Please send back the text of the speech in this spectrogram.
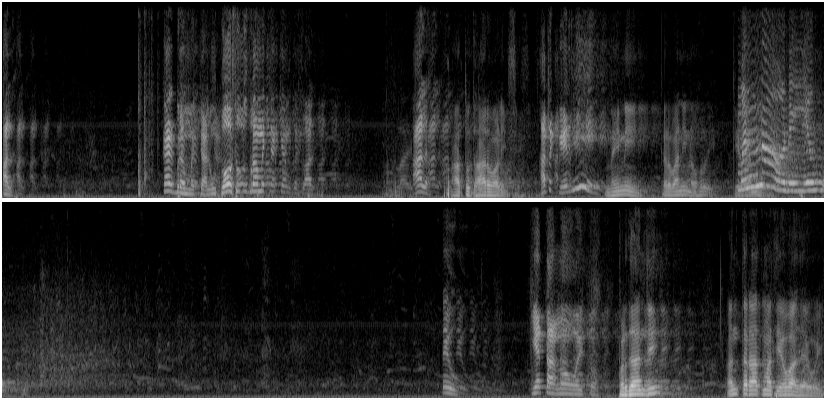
હાલ. કર બ્રહ્મ હત્યા હું જોઉં છું તું બ્રહ્મ હત્યા કેમ કરશો? હાલ. હાલ. આ તો ધારવાળી છે. હા તો કેરની નહીં નહીં કરવાની ન હોય. મને ના આવડે એવું તેવું. કેતા ન હોય તો. પ્રધાનજી અંતરાત્માથી અવાજ આવ્યો હોય.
